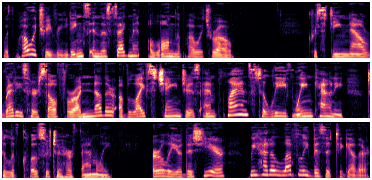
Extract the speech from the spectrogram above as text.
with poetry readings in the segment Along the Poet's Row. Christine now readies herself for another of life's changes and plans to leave Wayne County to live closer to her family. Earlier this year, we had a lovely visit together.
